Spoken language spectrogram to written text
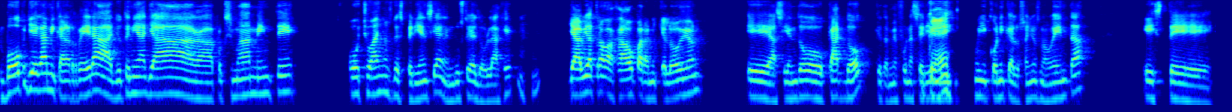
Bob llega a mi carrera, yo tenía ya aproximadamente ocho años de experiencia en la industria del doblaje. Ya había trabajado para Nickelodeon eh, haciendo Cat Dog, que también fue una serie muy, muy, icónica de los años 90. Este,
